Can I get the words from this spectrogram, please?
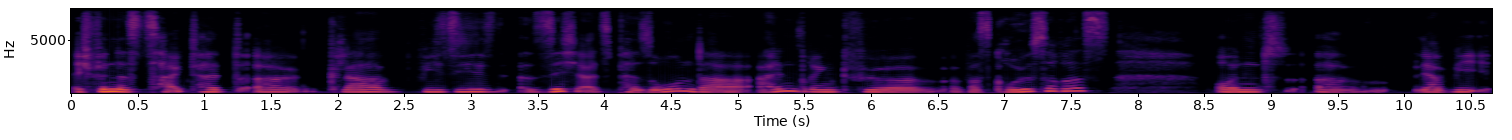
Ich finde, es zeigt halt äh, klar, wie sie sich als Person da einbringt für was Größeres und äh, ja, wie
